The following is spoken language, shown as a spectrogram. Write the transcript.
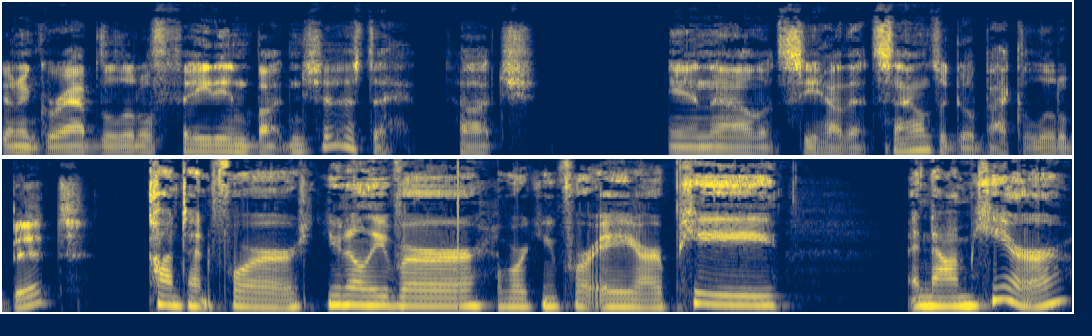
Gonna grab the little fade in button just a touch, and now let's see how that sounds. I'll go back a little bit. content for Unilever, working for AARP. And now I'm here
